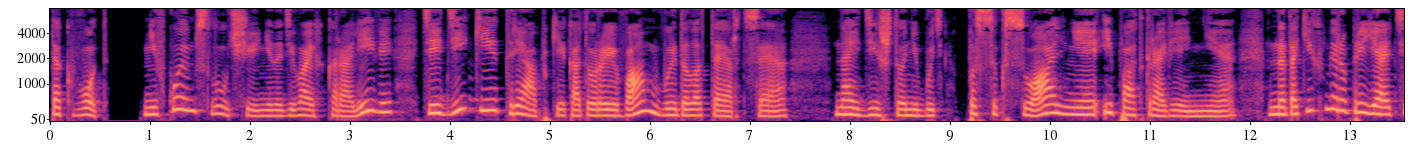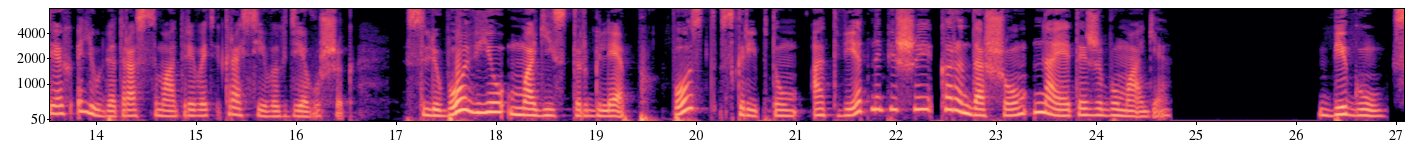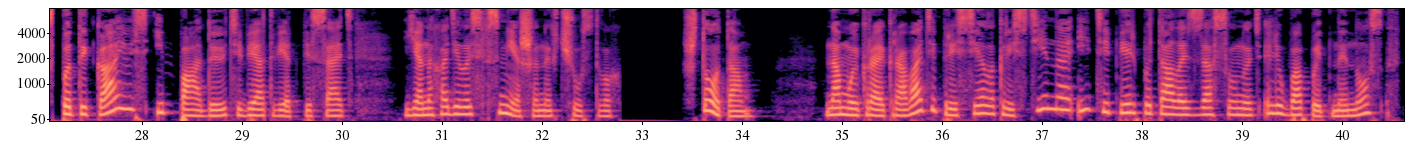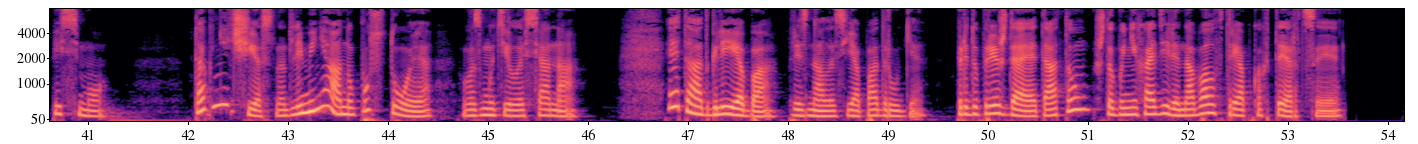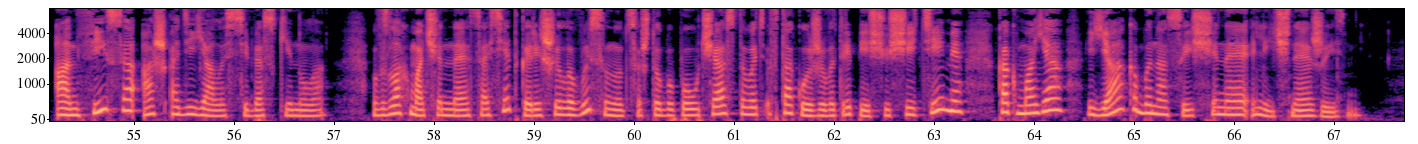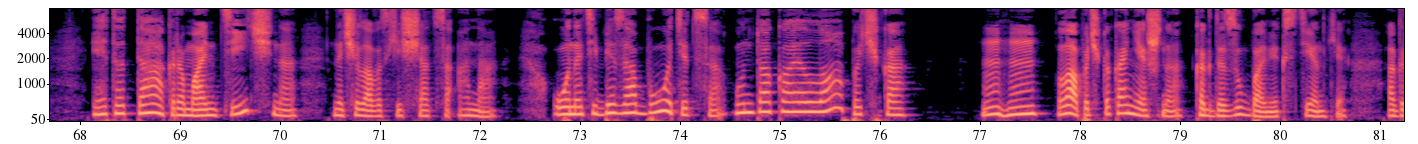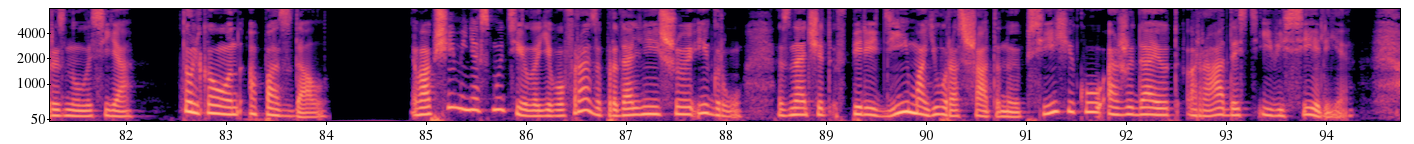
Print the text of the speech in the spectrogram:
Так вот, ни в коем случае не надевай их королеве те дикие тряпки, которые вам выдала Терция – Найди что-нибудь посексуальнее и пооткровеннее. На таких мероприятиях любят рассматривать красивых девушек. С любовью, магистр Глеб. Постскриптум. Ответ напиши карандашом на этой же бумаге. Бегу, спотыкаюсь и падаю тебе ответ писать. Я находилась в смешанных чувствах. Что там? На мой край кровати присела Кристина и теперь пыталась засунуть любопытный нос в письмо. «Так нечестно, для меня оно пустое», — возмутилась она. «Это от Глеба», — призналась я подруге, предупреждая это о том, чтобы не ходили на бал в тряпках терции. Анфиса аж одеяло с себя скинула. Взлохмаченная соседка решила высунуться, чтобы поучаствовать в такой животрепещущей теме, как моя якобы насыщенная личная жизнь. «Это так романтично!» — начала восхищаться она. «Он о тебе заботится, он такая лапочка!» «Угу, лапочка, конечно, когда зубами к стенке», — огрызнулась я. «Только он опоздал». Вообще меня смутила его фраза про дальнейшую игру. Значит, впереди мою расшатанную психику ожидают радость и веселье.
